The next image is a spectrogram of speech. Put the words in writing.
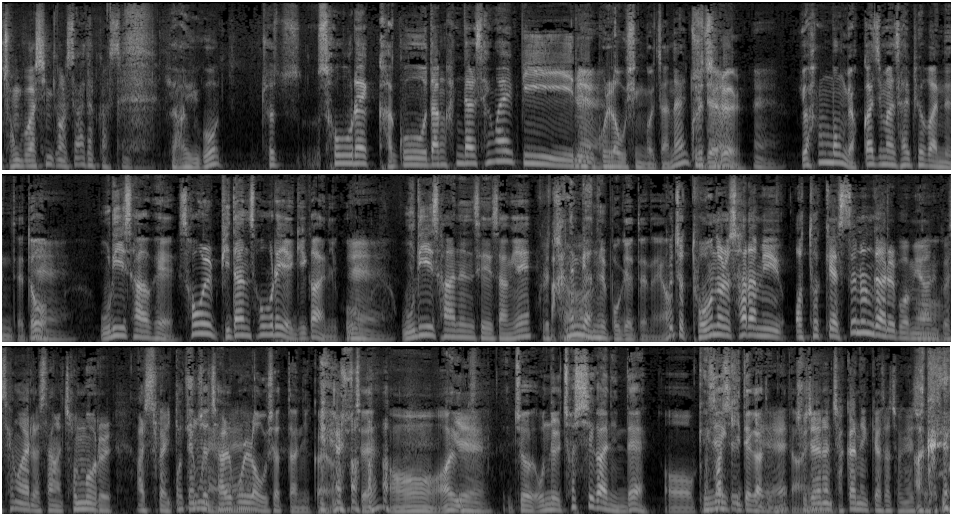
정부가 신경을 써야 될 것 같습니다. 야 이거 저 서울의 가구당 한 달 생활비를 네. 골라 오신 거잖아요. 주제를 네. 이 항목 몇 가지만 살펴봤는데도 네. 우리 사회 서울 비단 서울의 얘기가 아니고 네. 우리 사는 세상의 그렇죠. 많은 면을 보게 되네요. 그렇죠. 돈을 사람이 어떻게 쓰는가를 보면 어. 그 생활상을 전모를 알 수가 있기 어, 진짜 때문에 잘 골라 오셨다니까요, 주제. 어, 아유, 예. 저 오늘 첫 시간인데 어, 굉장히 기대가 예, 됩니다. 주제는 작가님께서 정해주셨어요.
